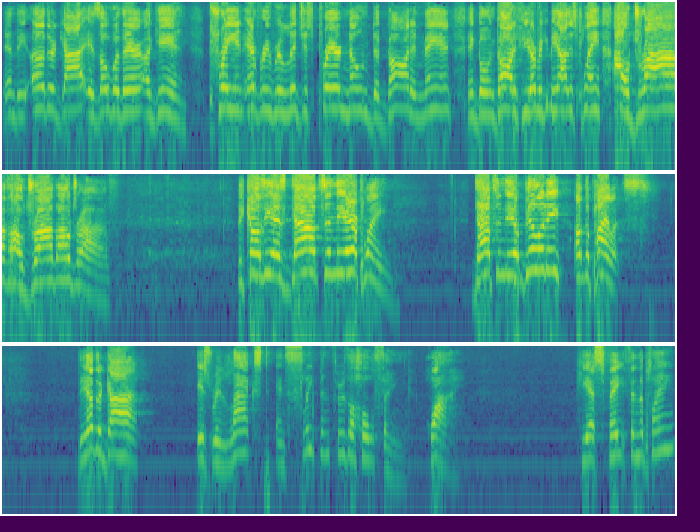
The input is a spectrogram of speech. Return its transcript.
and the other guy is over there again praying every religious prayer known to God and man and going, God, if you ever get me out of this plane, I'll drive, I'll drive, I'll drive. Because he has doubts in the airplane, doubts in the ability of the pilots. The other guy is relaxed and sleeping through the whole thing. Why? He has faith in the plane,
